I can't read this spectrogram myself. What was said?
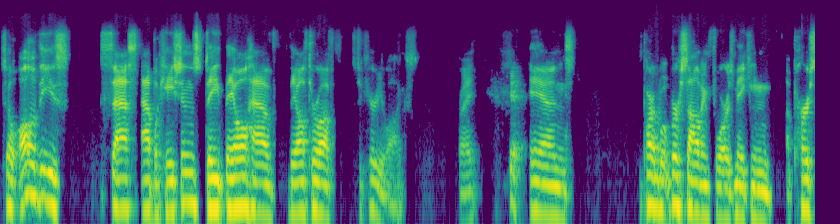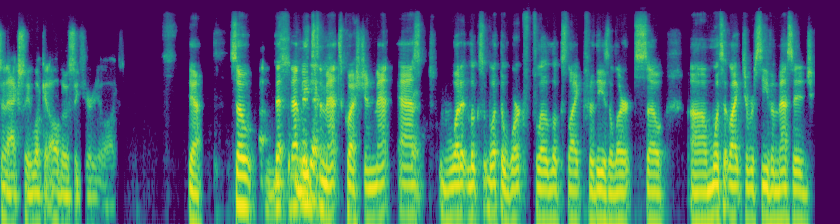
So all of these SaaS applications, they they all have they all throw off security logs, right? Yeah. And part of what we're solving for is making a person actually look at all those security logs. So Uh, that, that leads to Matt's question. Matt asked what it looks, what the workflow looks like for these alerts. So, um, what's it like to receive a message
